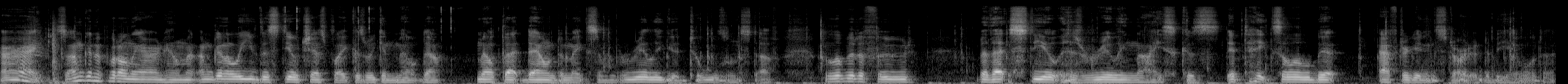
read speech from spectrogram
Alright, so I'm going to put on the iron helmet. I'm going to leave the steel chest plate because we can melt down melt that down to make some really good tools and stuff. A little bit of food, but that steel is really nice because it takes a little bit after getting started to be able to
